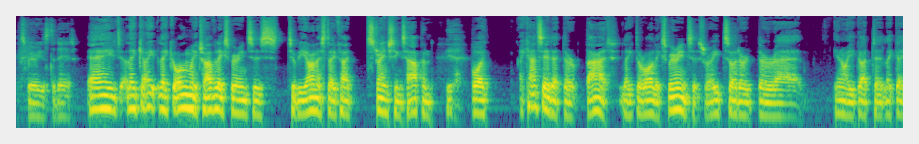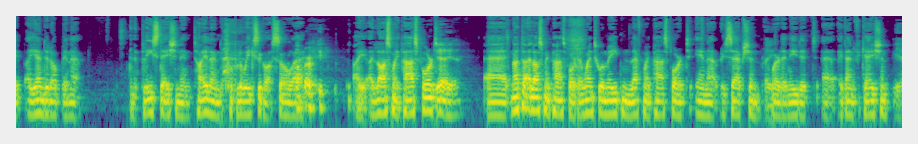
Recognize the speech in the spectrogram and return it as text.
experience to date? Uh, like I like all my travel experiences. To be honest, I've had strange things happen, Yeah, but I can't say that they're bad. Like they're all experiences, right? So they're they're uh, you know you got to, like I, I ended up in a in a police station in Thailand a couple of weeks ago. So uh, Alright. I, I lost my passport. yeah, yeah. Uh, not that I lost my passport. I went to a meeting, left my passport in at reception Right. where they needed uh, identification. Yeah.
